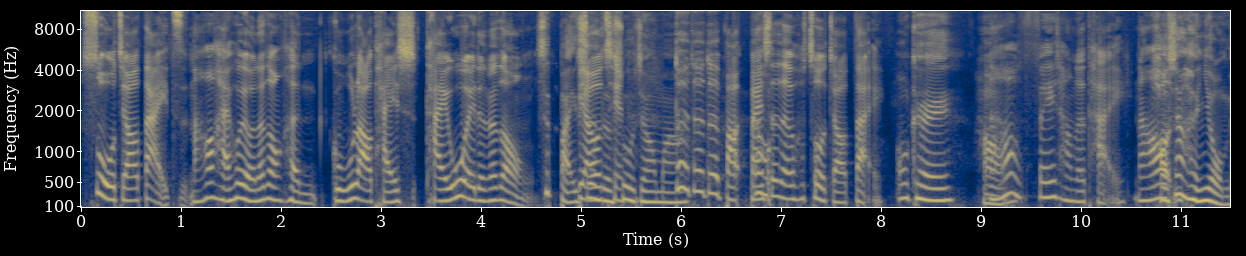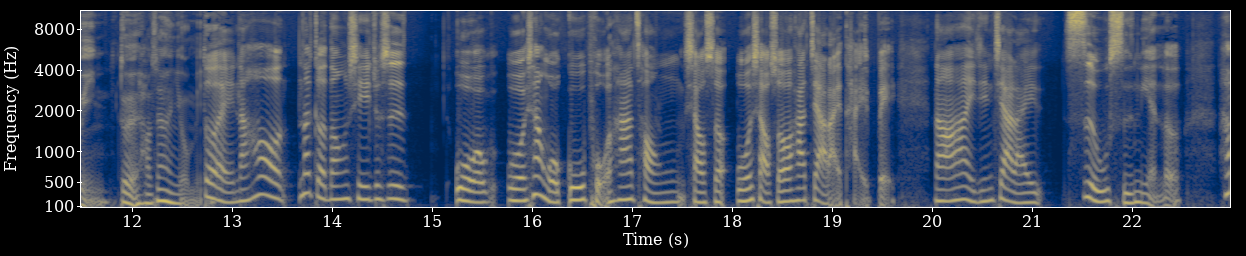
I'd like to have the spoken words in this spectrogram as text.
塑胶袋子，然后还会有那种很古老台式台味的那种是白色的塑胶吗？对对对，白白色的塑胶袋。OK。好，然后非常的台，然后好像很有名，对，好像很有名。对，然后那个东西就是我，我像我姑婆，她从小时候，我小时候她嫁来台北，然后她已经嫁来四五十年了。她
